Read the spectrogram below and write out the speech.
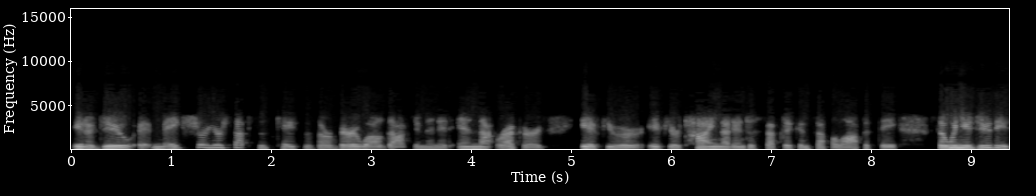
you know, do it make sure your sepsis cases are very well documented in that record if you're if you're tying that into septic encephalopathy. So when you do these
